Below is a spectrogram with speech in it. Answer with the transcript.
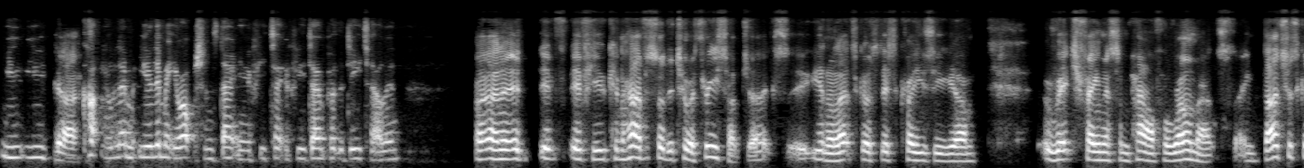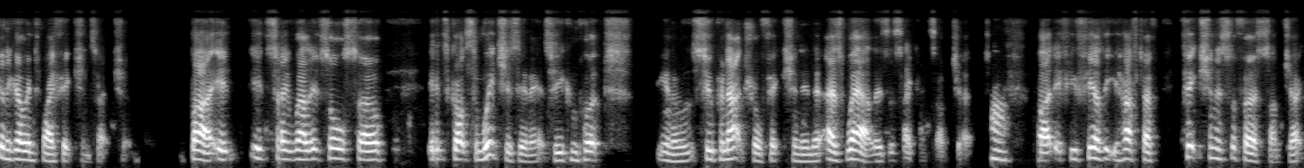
you you Yeah. cut your limit you limit your options, don't you? If you take if you don't put the detail in. And it, if if you can have sort of two or three subjects, you know, let's go to this crazy um, rich, famous, and powerful romance thing. That's just going to go into my fiction section. But it it's a well, it's also it's got some witches in it, so you can put you know supernatural fiction in it as well as a second subject. Hmm. But if you feel that you have to have fiction as the first subject,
